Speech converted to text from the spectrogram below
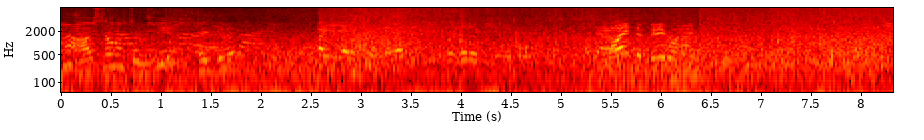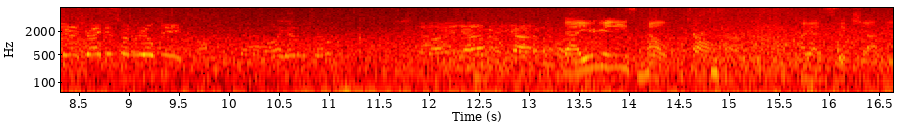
No, I still have to reel. Are you good? Oh, you gotta put up the little deal. Find the big one. I... You gotta drag this one real deep. All I got to show? You got him. You got him. Nah, you're gonna need some help. I got a sick shot, dude.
